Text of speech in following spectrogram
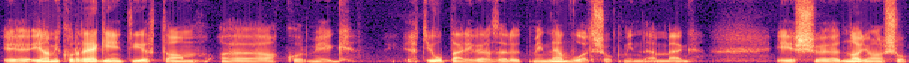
Én amikor regényt írtam, akkor még hát jó pár évvel ezelőtt még nem volt sok minden meg, és nagyon sok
